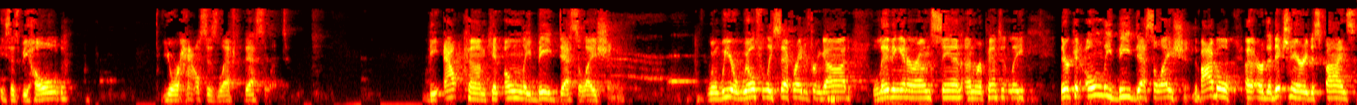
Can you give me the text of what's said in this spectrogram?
He says, behold, your house is left desolate. The outcome can only be desolation. When we are willfully separated from God, living in our own sin unrepentantly, there can only be desolation. The Bible uh, or the dictionary defines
